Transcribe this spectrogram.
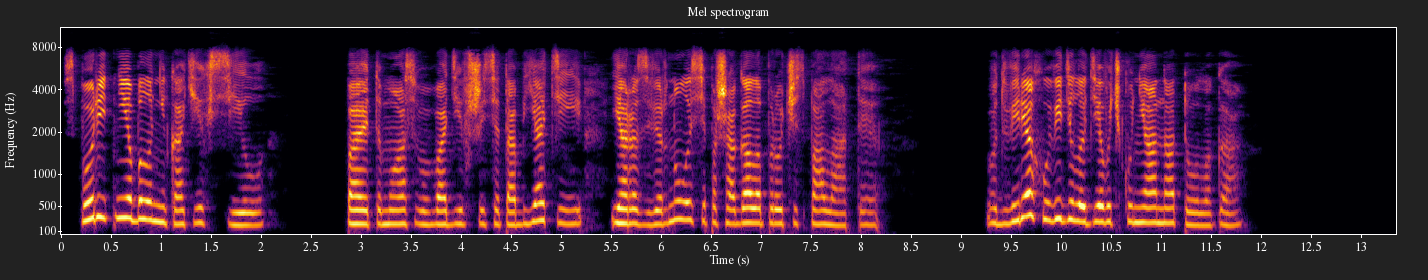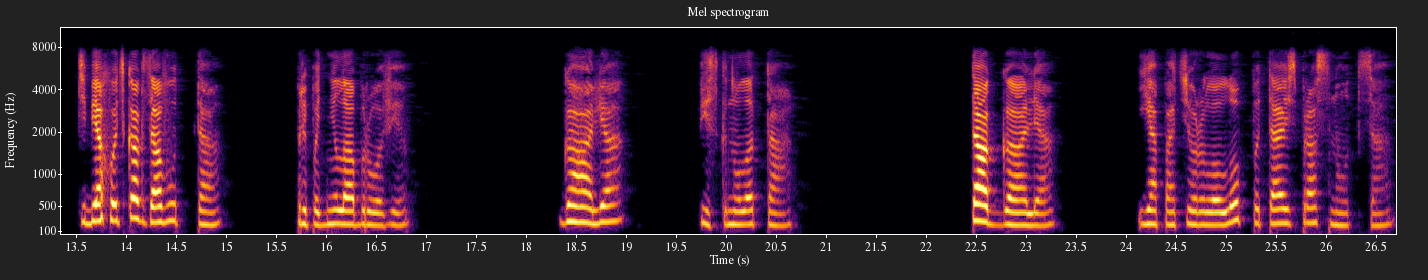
Спорить не было никаких сил. Поэтому, освободившись от объятий, я развернулась и пошагала прочь из палаты. В дверях увидела девочку-неонатолога. «Тебя хоть как зовут-то?» — приподняла брови. «Галя!» — пискнула та. Так, Галя. Я потерла лоб, пытаясь проснуться.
